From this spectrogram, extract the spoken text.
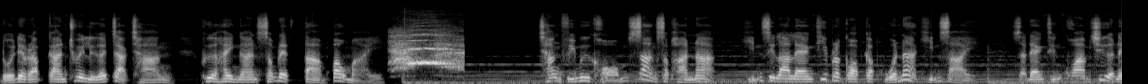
โดยได้รับการช่วยเหลือจากช้าง เพื่อให้งานสำเร็จตามเป้าหมาย ช่างฝีมือขอมสร้างสะพานนาค หินศิลาแรงที่ประกอบกับหัวนาคหินทราย แสดงถึงความเชื่อใน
